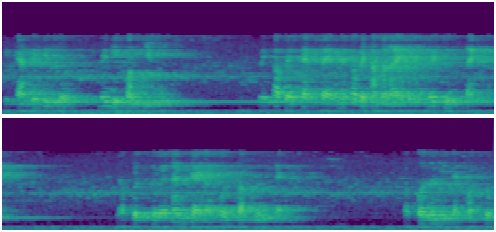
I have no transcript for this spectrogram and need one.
คือการไม่ดิ้นรนไม่มีความหิวไม่เข้าไปแทรกแซงไม่เข้าไปทำอะไรไม่ปรุงแต่ง เราฝึกจนกระทั่งใจเราพ้นความปรุงแต่งถ้าพ้นแล้วมีแต่ความสุข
